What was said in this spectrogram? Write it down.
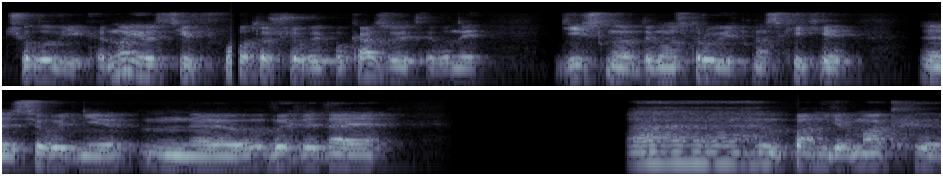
чоловіка. Ну і ось ці фото, що ви показуєте, вони дійсно демонструють, наскільки е, сьогодні е, виглядає. Пан Єрмак е,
